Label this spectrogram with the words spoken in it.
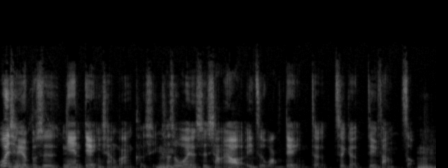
我以前也不是念电影相关的科系，嗯、可是我也是想要一直往电影的这个地方走。嗯，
